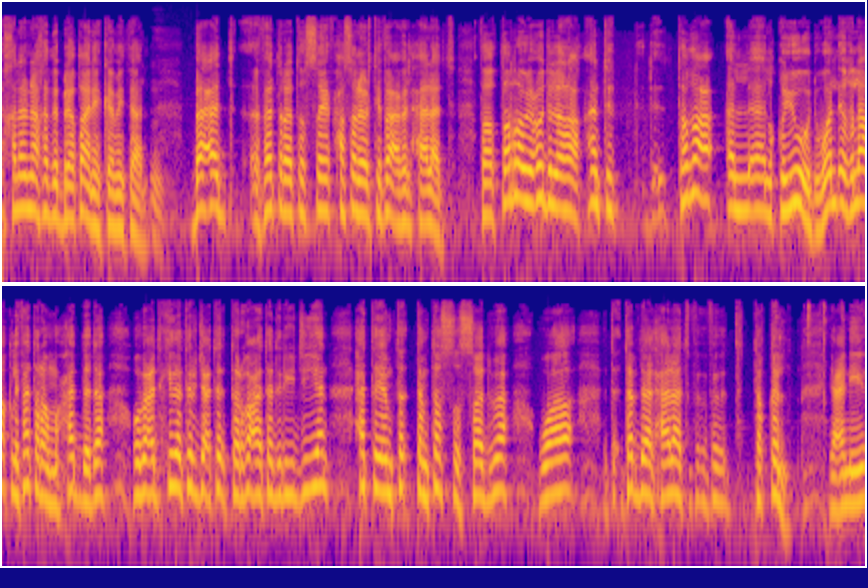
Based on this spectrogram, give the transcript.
خلينا نأخذ بريطانيا كمثال. بعد فترة الصيف حصل ارتفاع في الحالات فاضطروا يعودوا إلى أنت تضع القيود والإغلاق لفترة محددة وبعد كذا ترجع ترفعها تدريجيا حتى تمتص الصدمة وتبدأ الحالات تقل. يعني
